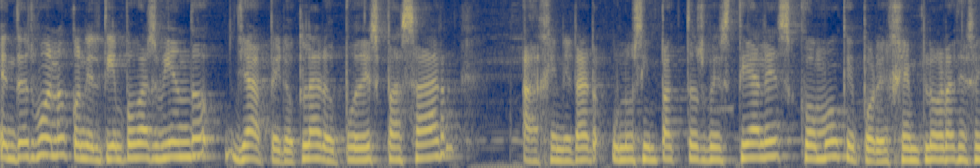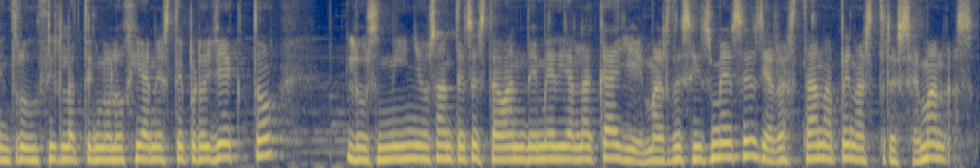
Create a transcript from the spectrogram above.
Entonces, bueno, con el tiempo vas viendo, ya, pero claro, puedes pasar a generar unos impactos bestiales como que, por ejemplo, gracias a introducir la tecnología en este proyecto, los niños antes estaban de media en la calle más de seis meses y ahora están apenas tres semanas.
